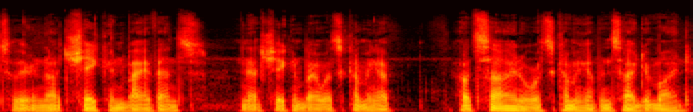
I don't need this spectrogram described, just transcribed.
so that you're not shaken by events, not shaken by what's coming up outside or what's coming up inside your mind.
